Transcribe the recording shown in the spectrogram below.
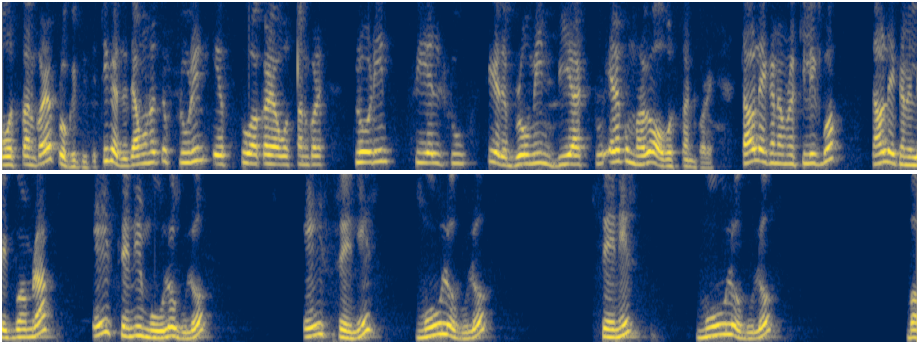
অবস্থান করে প্রকৃতিতে, ঠিক আছে? যেমন হচ্ছে ফ্লুরিন এফ টু আকারে অবস্থান করে ক্লোরিন সিএল টু ঠিক আছে? ব্রোমিন বিআর টু এরকম ভাবে অবস্থান করে। তাহলে এখানে আমরা কি লিখব? তাহলে এখানে লিখব আমরা এই শ্রেণির মৌলগুলো, এই শ্রেণির মৌলগুলো শ্রেণির মৌলগুলো বা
